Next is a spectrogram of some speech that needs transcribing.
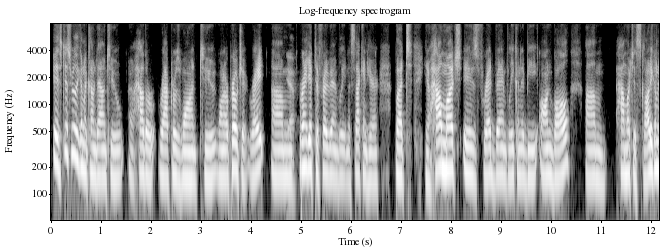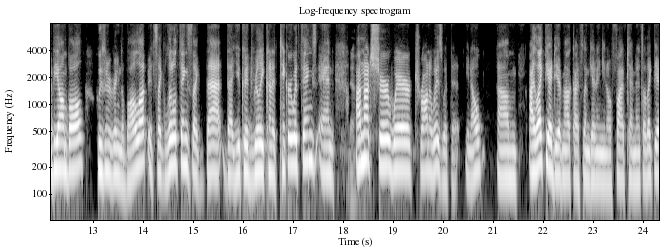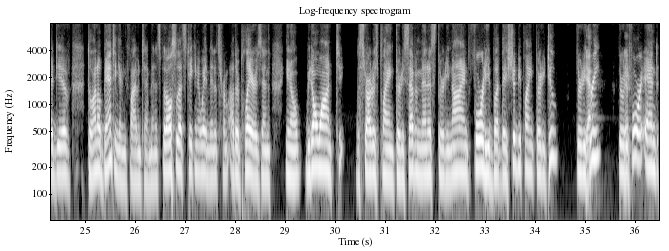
It's just really going to come down to uh, how the Raptors want to want to approach it, right? Um, Yeah. We're going to get to Fred VanVleet in a second here, but you know, how much is Fred VanVleet going to be on ball? Um, how much is Scottie going to be on ball? Who's going to bring the ball up? It's like little things like that that you could really kind of tinker with things. And Yeah. I'm not sure where Toronto is with it. You know, um, I like the idea of Malachi Flynn getting, you know, five ten minutes. I like the idea of Delano Banton getting five and 10 minutes, but also that's taking away minutes from other players. And, you know, we don't want to, the starters playing 37 minutes, 39, 40, but they should be playing 32, 33, 34. And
